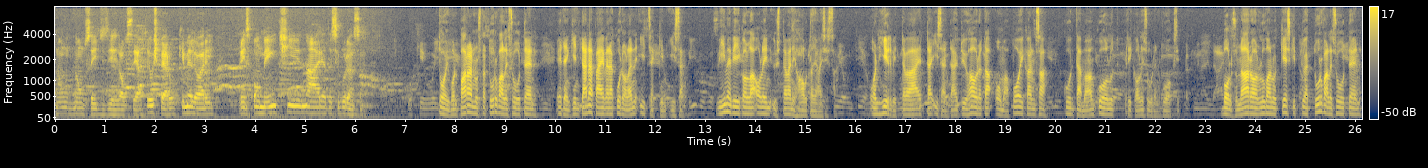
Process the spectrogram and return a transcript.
não, não sei dizer ao certo, eu espero que melhore principalmente na área da segurança. Toivon parannusta turvallisuuteen, etenkin tänä päivänä kun olen itsekin isä. Viime viikolla olin ystäväni hautajaisissa. On hirvittävää, että isän täytyy haudata oma poikansa, kun tämä on kuollut rikollisuuden vuoksi. Bolsonaro on luvannut keskittyä turvallisuuteen,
